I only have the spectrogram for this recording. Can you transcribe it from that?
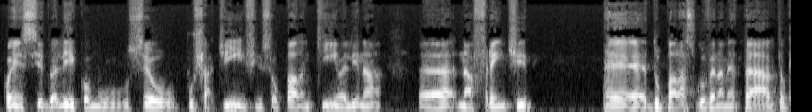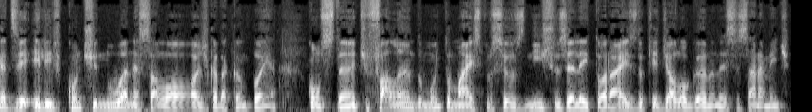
conhecido ali como o seu puxadinho, enfim, o seu palanquinho ali na, uh, na frente é, do Palácio Governamental. Então, quer dizer, ele continua nessa lógica da campanha constante, falando muito mais para os seus nichos eleitorais do que dialogando necessariamente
